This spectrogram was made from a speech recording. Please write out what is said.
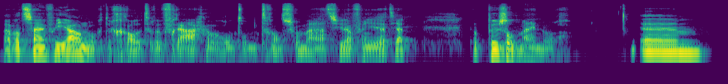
Maar wat zijn voor jou nog de grotere vragen rondom transformatie, waarvan je zegt, ja, dat puzzelt mij nog? Um,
